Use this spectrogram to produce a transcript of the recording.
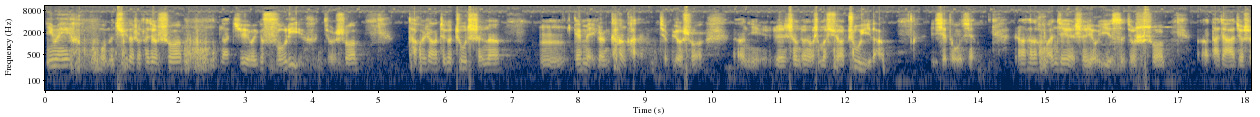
因为我们去的时候，他就说，那就有一个福利，就是说，他会让这个住持呢，嗯，给每个人看看，就比如说，呃，你人生中有什么需要注意的一些东西。然后他的环节也是有意思，就是说，呃，大家就是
